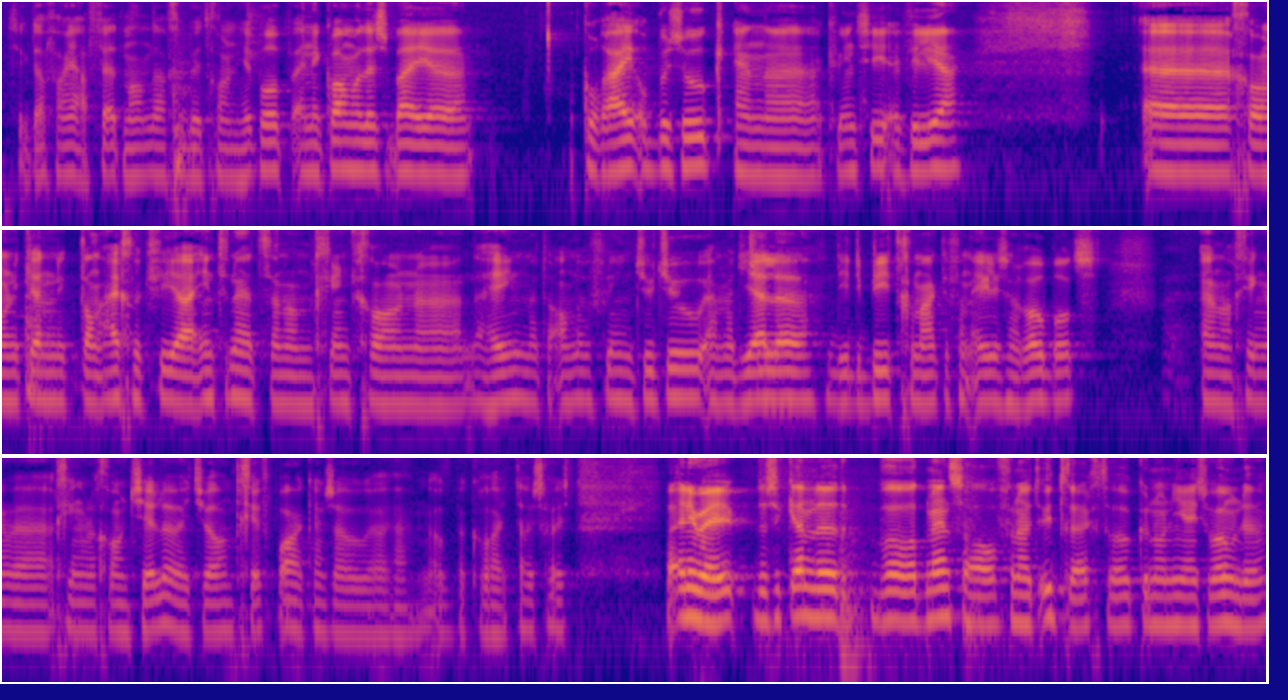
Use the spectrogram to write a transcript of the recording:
Dus ik dacht van, ja, vet man, daar gebeurt gewoon hip-hop. En ik kwam wel eens bij Corij op bezoek en eh, Quincy, Evilia. Eh, gewoon kende ik dan eigenlijk via internet. En dan ging ik gewoon eh daarheen met de andere vriend Juju en met Jelle, die de beat gemaakt heeft van Aliens en Robots. En dan gingen we, gingen we gewoon chillen, weet je wel, in het gifpark en zo. eh, ook bij Corrie thuis geweest. Maar anyway, dus ik kende de- wel wat mensen al vanuit Utrecht, terwijl ik er nog niet eens woonde.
